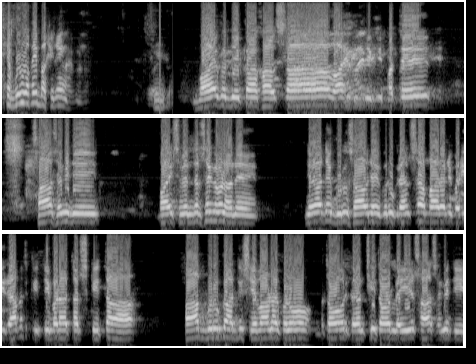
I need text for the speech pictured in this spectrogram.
ਤੇ ਗੁਰੂ ਆਪੇ ਬਖਸ਼ ਦੇਗਾ ਮੈਨੂੰ। ਵਾਹਿਗੁਰੂ ਜੀ ਕਾ ਖਾਲਸਾ, ਵਾਹਿਗੁਰੂ ਜੀ ਕੀ ਫਤਿਹ। ਸਾਧ ਸੰਗਤ ਜੀ, ਭਾਈ ਸਵਿੰਦਰ ਸਿੰਘ ਹੋਣਾ ਨੇ ਜਿਹੜਾ ਤੇ ਗੁਰੂ ਸਾਹਿਬ ਨੇ, ਗੁਰੂ ਗ੍ਰੰਥ ਸਾਹਿਬ ਮਹਾਰਾਜ ਨੇ ਬੜੀ ਰਹਿਮਤ ਕੀਤੀ, ਬੜਾ ਤਰਸ ਕੀਤਾ। ਆਪ ਗੁਰੂ ਘਰ ਦੀ ਸੇਵਾ ਉਹਨਾਂ ਕੋਲੋਂ ਬਤੌਰ ਗ੍ਰੰਥੀ ਤੌਰ ਲਈ ਹੈ ਸਾਧ ਸੰਗਤ ਜੀ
